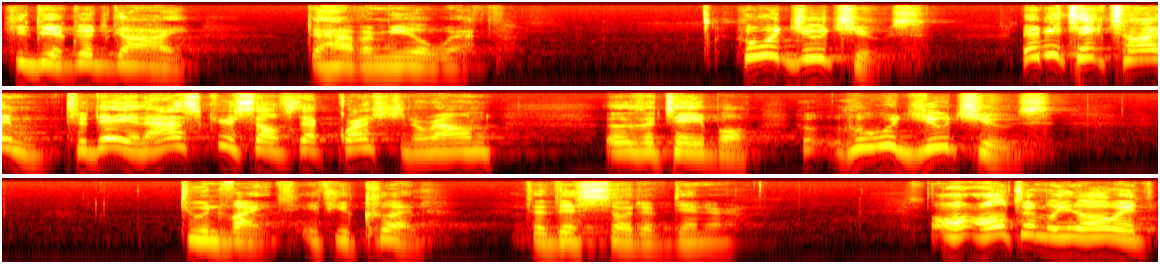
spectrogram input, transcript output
he'd be a good guy to have a meal with. Who would you choose? Maybe take time today and ask yourselves that question around the table. Who would you choose to invite, if you could, to this sort of dinner? Ultimately, though, it,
